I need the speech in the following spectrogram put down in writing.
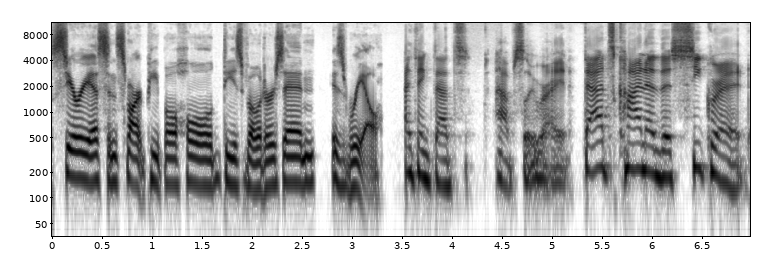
serious and smart people hold these voters in is real. I think that's absolutely right. That's kind of the secret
